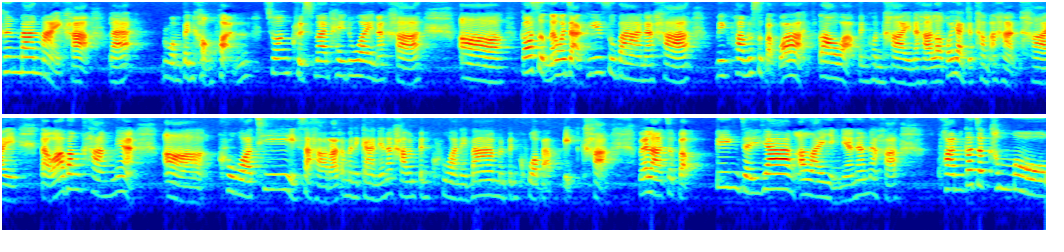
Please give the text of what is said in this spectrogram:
ขึ้นบ้านใหม่ค่ะ และ รวมเป็นของขวัญช่วงคริสต์มาสให้ด้วยนะคะก็สืบเนื่องมาจากที่ซูบานะคะ มีความรู้สึกแบบว่าเราอะเป็นคนไทยนะคะ เราก็อยากจะทำอาหารไทย แต่ว่าบางครั้งเนี่ยครัวที่สหรัฐอเมริกาเนี่ยนะคะ มันเป็นครัวในบ้านมันเป็นครัวแบบปิดค่ะ เวลาจะแบบปิ้งจะย่างอะไรอย่างเนี้ยนั่นนะคะควันก็จะขโมง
